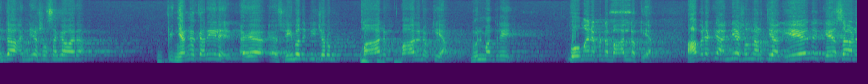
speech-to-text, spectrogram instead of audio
എന്താ അന്വേഷണ സംഘം ആരാ? ഞങ്ങൾക്കറിയില്ലേ ശ്രീമതി ടീച്ചറും ബാലൻ ബാലനൊക്കെയാ. മുൻ മന്ത്രി ബഹുമാനപ്പെട്ട ബാലനൊക്കെയാ. അവരൊക്കെ അന്വേഷണം നടത്തിയാൽ ഏത് കേസാണ്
